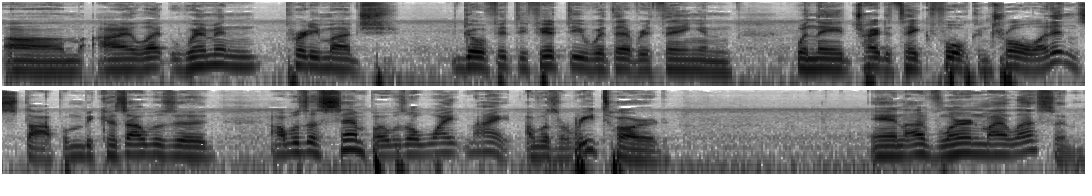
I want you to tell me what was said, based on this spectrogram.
Um, I let women pretty much go 50-50 with everything and when they tried to take full control, I didn't stop them because I was a I was a simp, I was a white knight, I was a retard. And I've learned my lesson.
